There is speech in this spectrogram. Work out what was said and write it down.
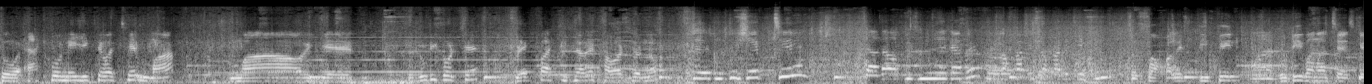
তো এখন এই দেখতে পাচ্ছেন মা। মা ওই যে রুটি করছে ব্রেকফাস্ট হিসাবে খাওয়ার জন্য। রুটি দাদা অফিস নিয়ে যাবে। সকালে টিফিন। তো সকালে টিফিন রুটি বানাচ্ছে আজকে।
